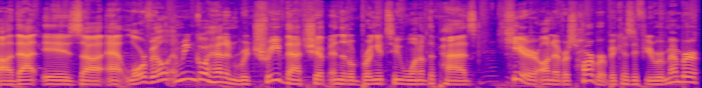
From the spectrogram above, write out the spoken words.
Uh, that is uh, at Lorville, and we can go ahead and retrieve that ship, and it'll bring it to one of the pads here on Everus Harbor, because if you remember,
